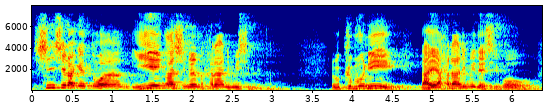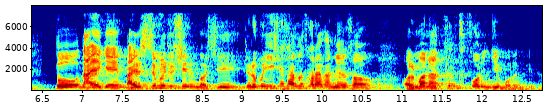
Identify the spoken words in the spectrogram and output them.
신실하게 또한 이행하시는 하나님이십니다. 여러분 그분이 나의 하나님이 되시고 또 나에게 말씀을 주시는 것이 여러분 이 세상을 살아가면서 얼마나 큰 특권인지 모릅니다.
